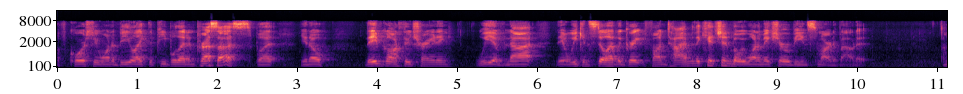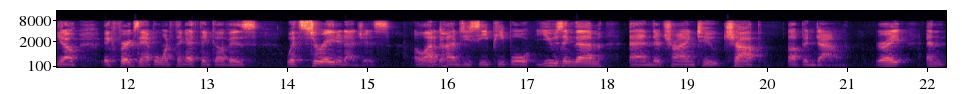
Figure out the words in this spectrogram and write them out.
of course we want to be like the people that impress us. But you know, they've gone through training. We have not. You know, we can still have a great fun time in the kitchen, but we want to make sure we're being smart about it. You know, like for example, one thing I think of is with serrated edges. A lot okay. of times you see people using them and they're trying to chop up and down, right? And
